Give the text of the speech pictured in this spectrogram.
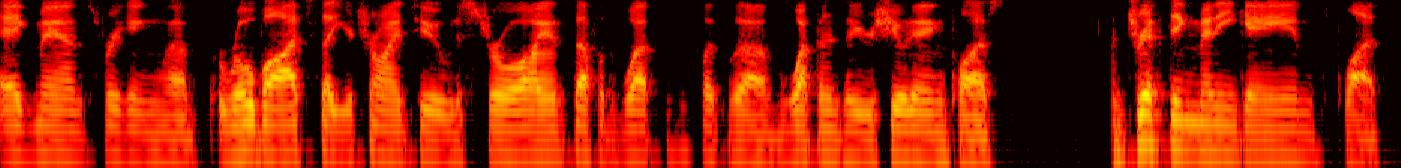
Eggman's freaking uh, robots that you're trying to destroy and stuff with wep- with uh, weapons that you're shooting, plus drifting mini games, plus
